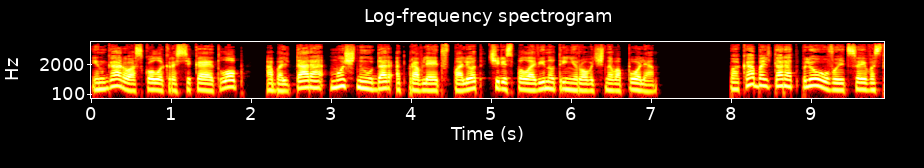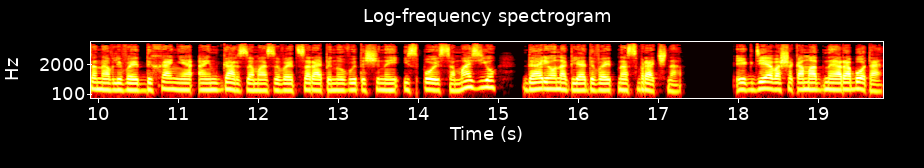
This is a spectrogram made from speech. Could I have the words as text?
Ингару осколок рассекает лоб, а Бальтара мощный удар отправляет в полет через половину тренировочного поля. Пока Бальтар отплевывается и восстанавливает дыхание, а Ингар замазывает царапину, вытащенной из пояса мазью, Дарион оглядывает нас мрачно. «И где ваша командная работа?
